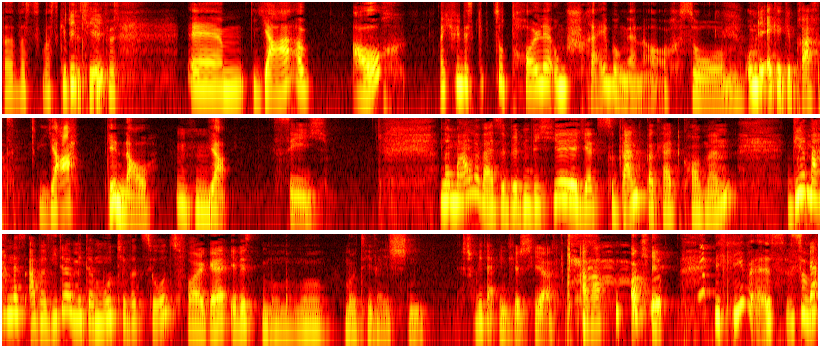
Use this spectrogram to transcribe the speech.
was, was gibt es hier Gekillt? für? Ähm, ja, auch. Ich finde, es gibt so tolle Umschreibungen auch. So, Um die Ecke gebracht. ja, genau. Mhm. Ja. Sehe ich. Normalerweise würden wir hier jetzt zur Dankbarkeit kommen. Wir machen das aber wieder mit der Motivationsfolge. Ihr wisst, Mo Mo Mo Motivation. Schon wieder Englisch hier. Aber okay. Ich liebe es. So Ja.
